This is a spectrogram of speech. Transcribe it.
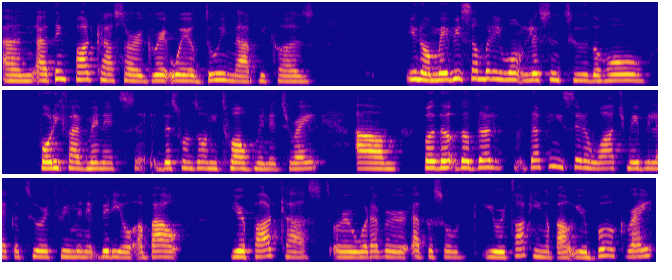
and I think podcasts are a great way of doing that because you know maybe somebody won't listen to the whole 45 minutes. This one's only 12 minutes right? Um but they'll, they'll definitely sit and watch maybe like a two or three minute video about your podcast or whatever episode you were talking about your book right?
